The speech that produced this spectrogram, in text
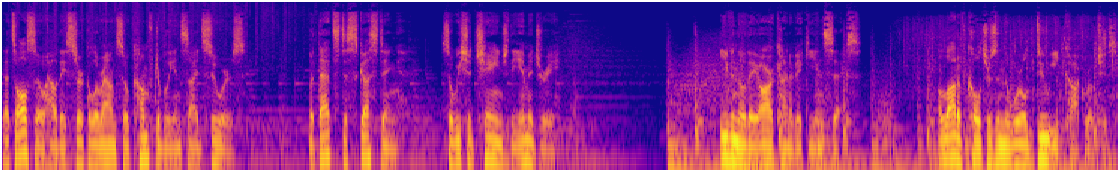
That's also how they circle around so comfortably inside sewers. But that's disgusting, so we should change the imagery. Even though they are kind of icky insects. A lot of cultures in the world do eat cockroaches.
